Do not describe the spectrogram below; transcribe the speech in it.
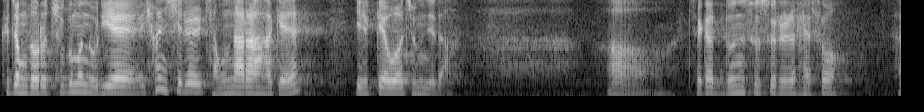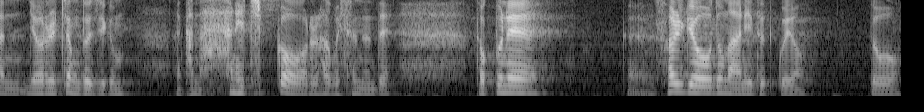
그 정도로 죽음은 우리의 현실을 적나라하게 일깨워 줍니다. 어, 제가 눈 수술을 해서 한 열흘 정도 지금 가만히 칩거를 하고 있었는데 덕분에 그 설교도 많이 듣고요. 또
